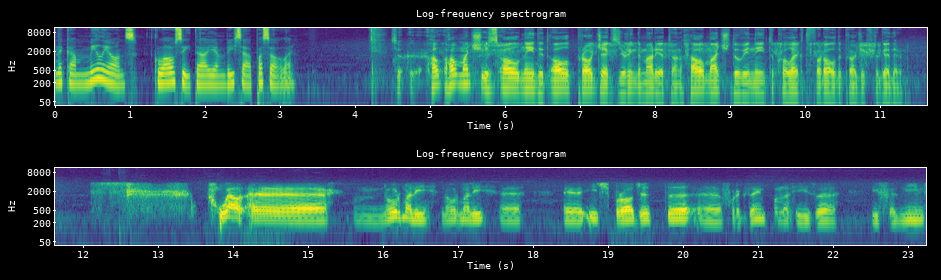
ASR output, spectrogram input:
nekā miljons klausītājiem visā pasaulē. So how, how much is all needed, all projects during the marathon? How much do we need to collect for all the projects together? Well, uh, normally, normally uh, uh, each project, uh, uh, for example, is uh, if it means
